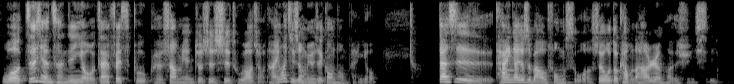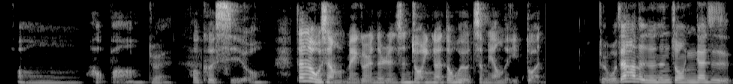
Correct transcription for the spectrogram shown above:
我之前曾经有在 Facebook 上面就是试图要找他，因为其实我们有些共同朋友，但是他应该就是把我封锁了，所以我都看不到他任何的讯息。哦，好吧，对，好可惜哦。但是我想每个人的人生中应该都会有这么样的一段。对，我在他的人生中应该是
